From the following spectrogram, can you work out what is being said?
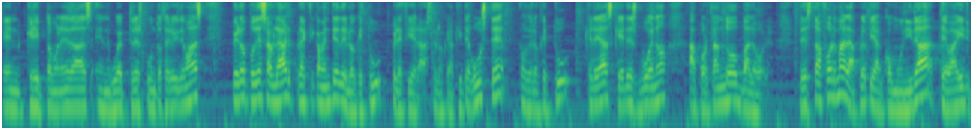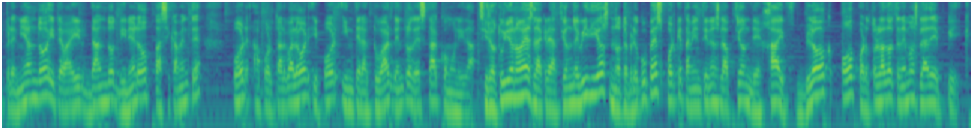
en criptomonedas, en web 3.0 y demás, pero puedes hablar prácticamente de lo que tú prefieras, de lo que a ti te guste o de lo que tú creas que eres bueno aportando valor. De esta forma la propia comunidad te va a ir premiando y te va a ir dando dinero básicamente por aportar valor y por interactuar dentro de esta comunidad. Si lo tuyo no es la creación de vídeos, no te preocupes porque también tienes la opción de Hive Blog o por otro lado tenemos la de Pick.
